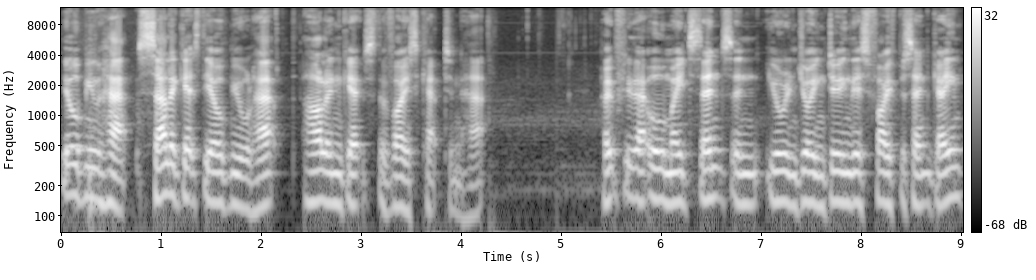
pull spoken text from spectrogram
The old mule hat. Salah gets the old mule hat. Haaland gets the vice captain hat. Hopefully that all made sense and you're enjoying doing this 5% game.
